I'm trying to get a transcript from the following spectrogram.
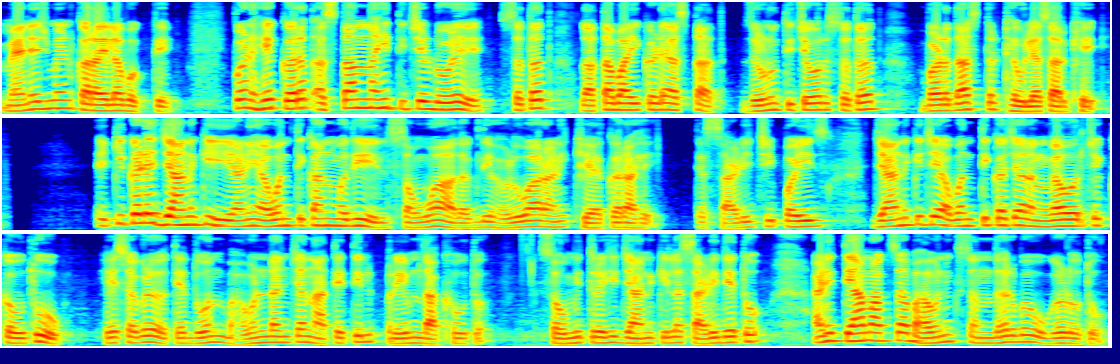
मॅनेजमेंट करायला बघते. पण हे करत असतानाही तिचे डोळे सतत लताबाईकडे असतात जणू तिच्यावर सतत बडदास्त ठेवल्यासारखे. एकीकडे जानकी आणि अवंतिकांमधील संवाद अगदी हळुवार आणि खेळकर आहे. त्या साडीची पैज जानकीचे अवंतिकाच्या रंगावरचे कौतुक हे सगळं त्या दोन भावंडांच्या नात्यातील प्रेम दाखवतं. सौमित्र ही जानकीला साडी देतो आणि त्यामागचा भावनिक संदर्भ उघड होतो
